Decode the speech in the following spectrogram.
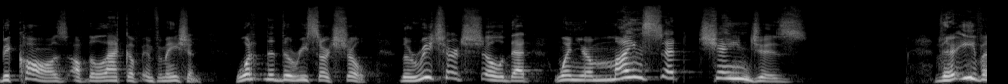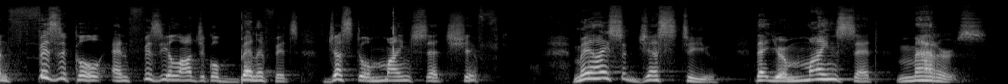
because of the lack of information. What did the research show? The research showed that when your mindset changes, there are even physical and physiological benefits just to a mindset shift. May I suggest to you that your mindset matters?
